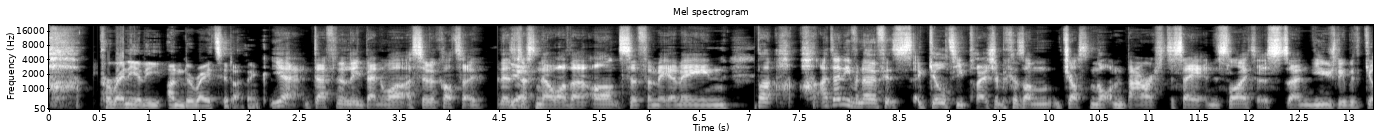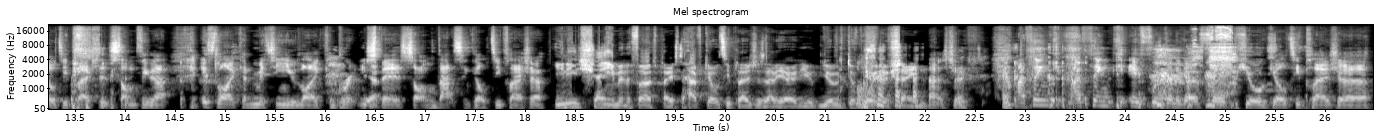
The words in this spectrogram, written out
perennially underrated, I think. Yeah, definitely Benoit Assou-Ekotto. There's yeah. just no other answer for me. I mean, but I don't even know if it's a guilty pleasure because I'm just not embarrassed to say it in the slightest. And usually with guilty pleasure, it's something that it's like admitting you like a Britney yeah. Spears song. That's a guilty pleasure. You need shame in the first place to have guilty pleasures, Elio. You, are devoid of shame. That's true. I think I think if we're going to go for pure guilty pleasure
